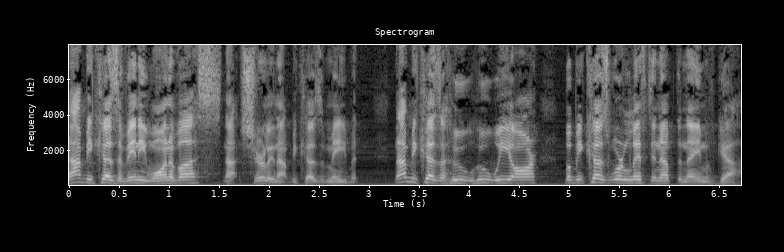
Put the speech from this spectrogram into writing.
Not because of any one of us, not surely not because of me, but not because of who, who we are, but because we're lifting up the name of God.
